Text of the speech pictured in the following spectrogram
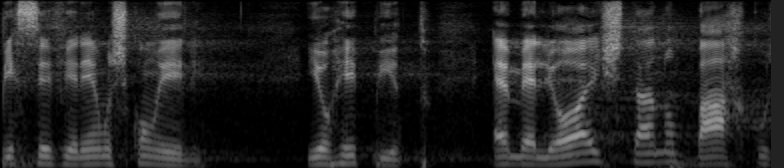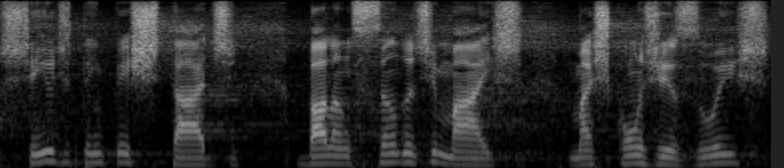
perseveremos com Ele. E eu repito: é melhor estar no barco cheio de tempestade, balançando demais, mas com Jesus,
